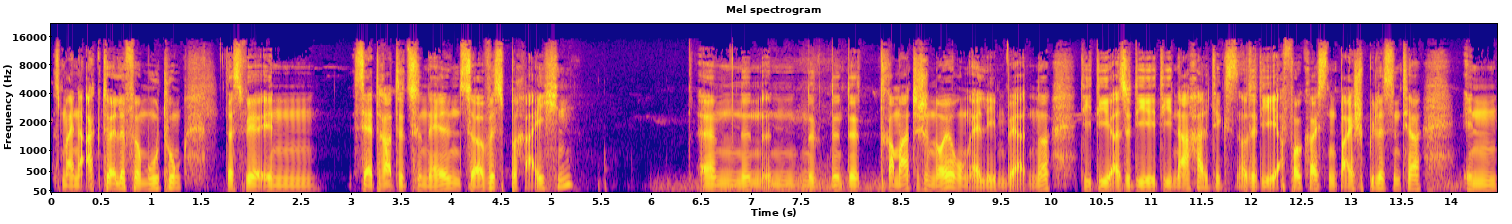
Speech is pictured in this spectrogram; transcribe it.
ist meine aktuelle Vermutung, dass wir in sehr traditionellen Servicebereichen ähm, eine, eine, eine dramatische Neuerung erleben werden. Ne? Die, die, also die, die nachhaltigsten oder die erfolgreichsten Beispiele sind ja in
